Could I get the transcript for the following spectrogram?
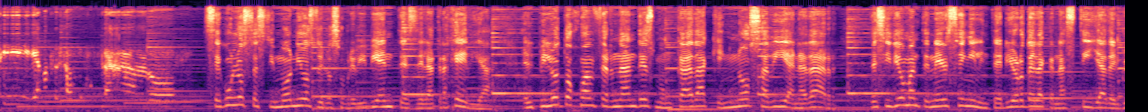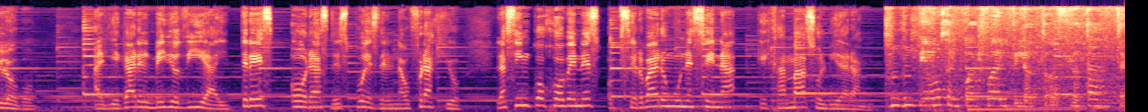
sí, ya nos estamos buscando. Según los testimonios de los sobrevivientes de la tragedia, el piloto Juan Fernández Moncada, quien no sabía nadar, decidió mantenerse en el interior de la canastilla del globo. Al llegar el mediodía y tres horas después del naufragio, las cinco jóvenes observaron una escena que jamás olvidarán. Vimos el cuerpo del piloto flotante,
